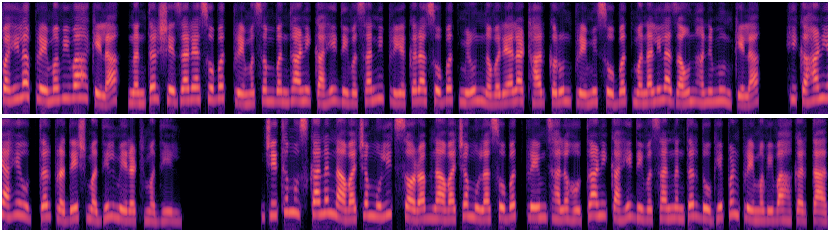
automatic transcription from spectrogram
पहिला प्रेमविवाह केला नंतर शेजाऱ्यासोबत प्रेमसंबंध आणि काही दिवसांनी प्रियकरासोबत मिळून नवऱ्याला ठार करून प्रेमीसोबत मनालीला जाऊन हनीमून केला ही कहाणी आहे उत्तर प्रदेशमधील मेरठमधील. जिथं मुस्कान नावाच्या मुलीत सौरभ नावाच्या मुलासोबत प्रेम झालं होतं आणि काही दिवसांनंतर दोघे पण प्रेमविवाह करतात.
